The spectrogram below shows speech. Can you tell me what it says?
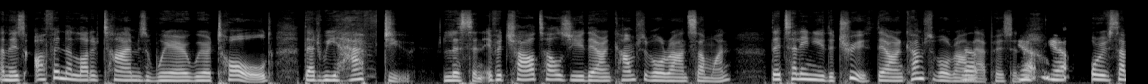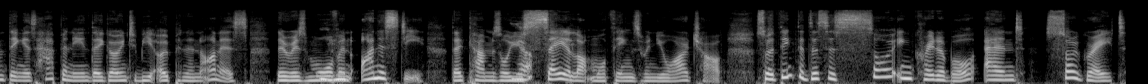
And there's often a lot of times where we're told that we have to listen. If a child tells you they're uncomfortable around someone, they're telling you the truth. They are uncomfortable around yeah, that person. Yeah, yeah or if something is happening, they're going to be open and honest. There is more mm-hmm. of an honesty that comes, or you yeah. say a lot more things when you are a child. So I think that this is so incredible and so great.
